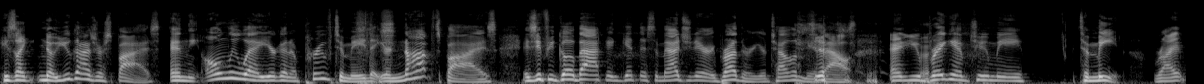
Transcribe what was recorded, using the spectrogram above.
He's like, "No, you guys are spies, and the only way you're going to prove to me that you're not spies is if you go back and get this imaginary brother you're telling me about, and you bring him to me to meet." Right.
